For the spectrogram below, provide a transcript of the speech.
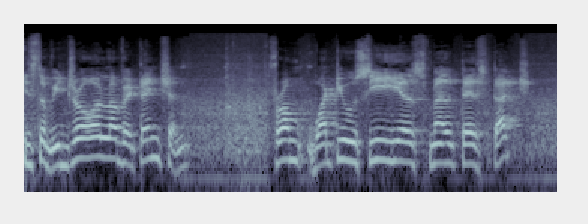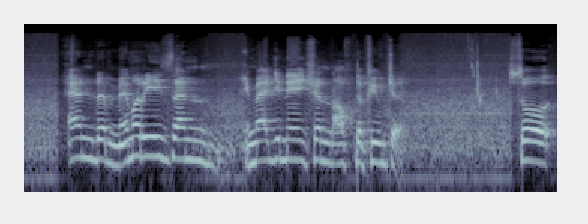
It's the withdrawal of attention from what you see, hear, smell, taste, touch, and the memories and imagination of the future. So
